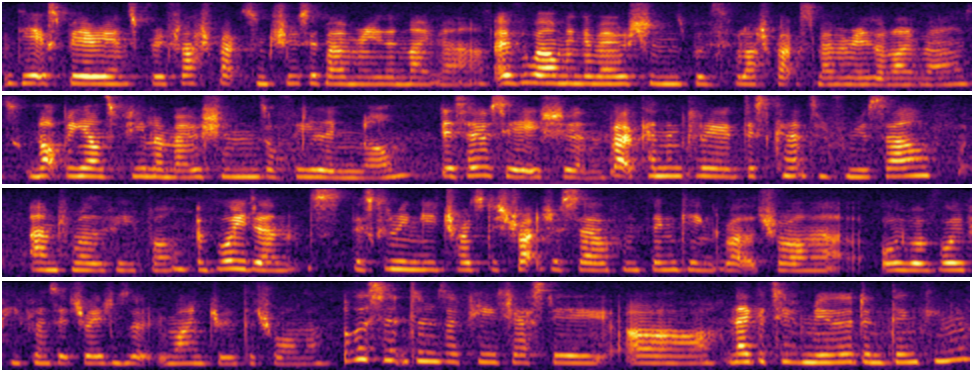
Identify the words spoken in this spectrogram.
the experience through flashbacks, intrusive memories and nightmares, overwhelming emotions with flashbacks, memories or nightmares, not being able to feel emotions or feeling numb, dissociation, that can include disconnecting from yourself, and from other people. Avoidance. This could mean you try to distract yourself from thinking about the trauma or you avoid people in situations that remind you of the trauma. Other symptoms of PTSD are negative mood and thinking,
